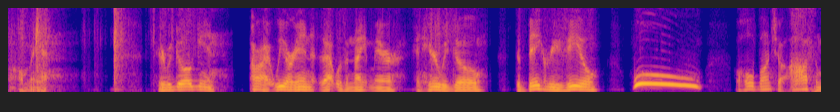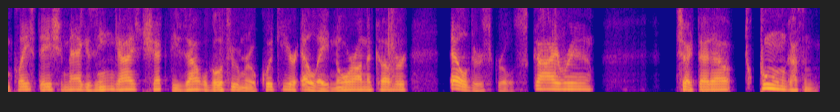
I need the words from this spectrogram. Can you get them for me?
Oh man. Here we go again. All right, we are in. That was a nightmare. And here we go. The big reveal. Woo! A whole bunch of awesome PlayStation magazine guys. Check these out. We'll go through them real quick here. LA Noire on the cover. Elder Scrolls Skyrim. Check that out. Boom, got some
